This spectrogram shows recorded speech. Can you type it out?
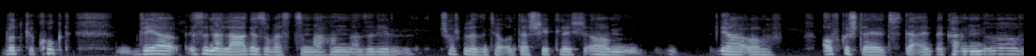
wird geguckt, wer ist in der Lage, sowas zu machen. Also die Schauspieler sind ja unterschiedlich ähm, ja, aufgestellt. Der eine kann äh,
